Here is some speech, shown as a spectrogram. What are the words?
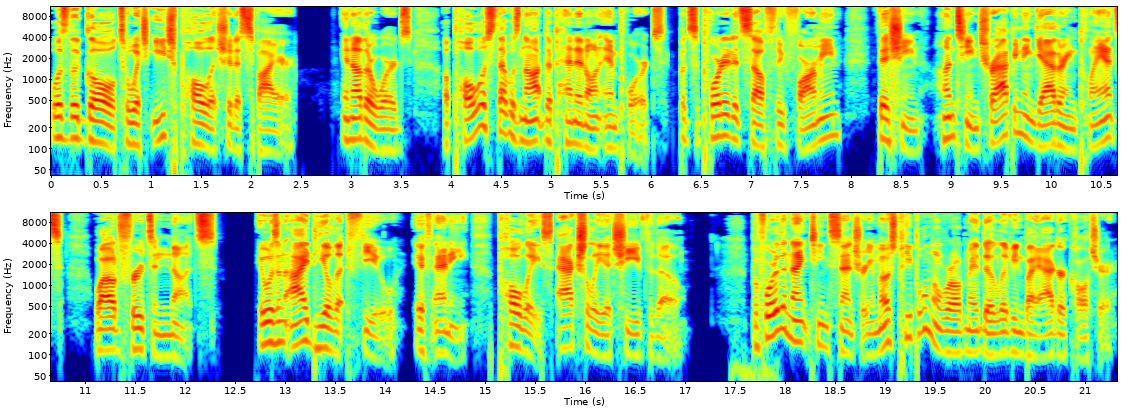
was the goal to which each polis should aspire. In other words, a polis that was not dependent on imports, but supported itself through farming, fishing, hunting, trapping, and gathering plants, wild fruits, and nuts. It was an ideal that few, if any, polis actually achieved, though. Before the 19th century, most people in the world made their living by agriculture,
